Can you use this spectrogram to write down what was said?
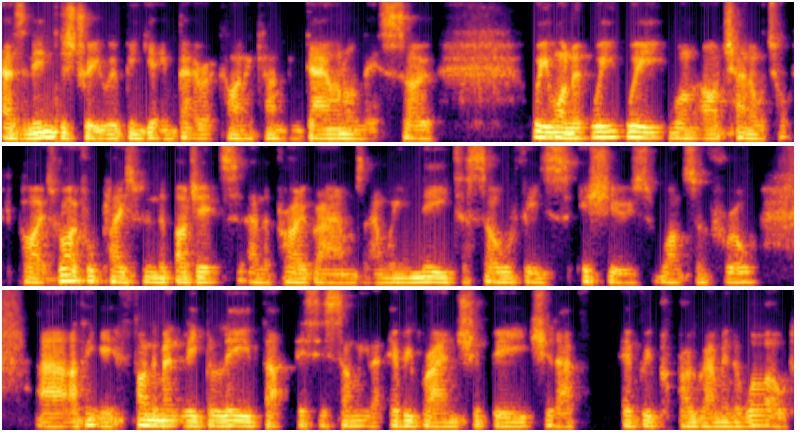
as an industry. We've been getting better at kind of coming down on this. So we want to, we we want our channel to occupy its rightful place within the budgets and the programs, and we need to solve these issues once and for all. Uh, I think we fundamentally believe that this is something that every brand should be should have every program in the world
